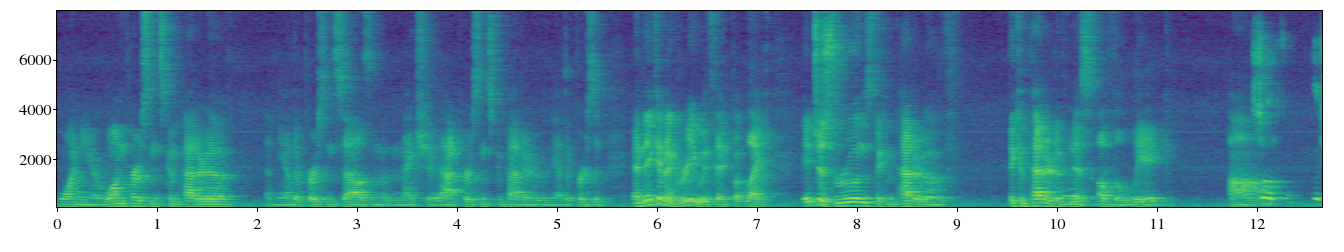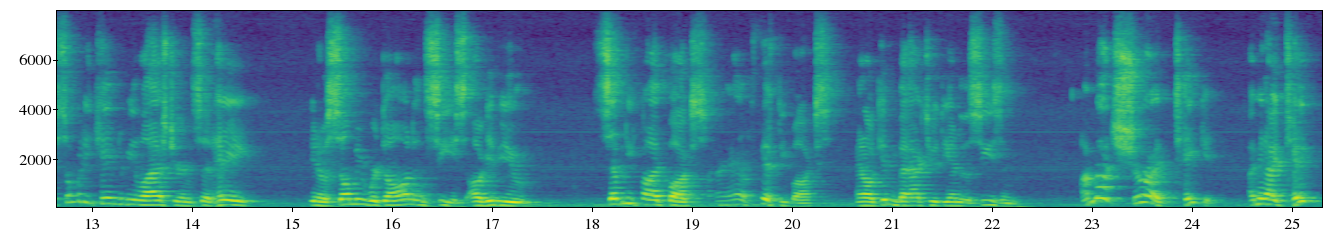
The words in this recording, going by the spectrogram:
One year, one person's competitive and the other person sells, and then the next year that person's competitive, and the other person, and they can agree with it, but like it just ruins the competitive, the competitiveness of the league. Um, so if somebody came to me last year and said, "Hey, you know, sell me Rodon and Cease, I'll give you seventy-five bucks, or fifty bucks, and I'll give them back to you at the end of the season," I'm not sure I'd take it. I mean, I'd take,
